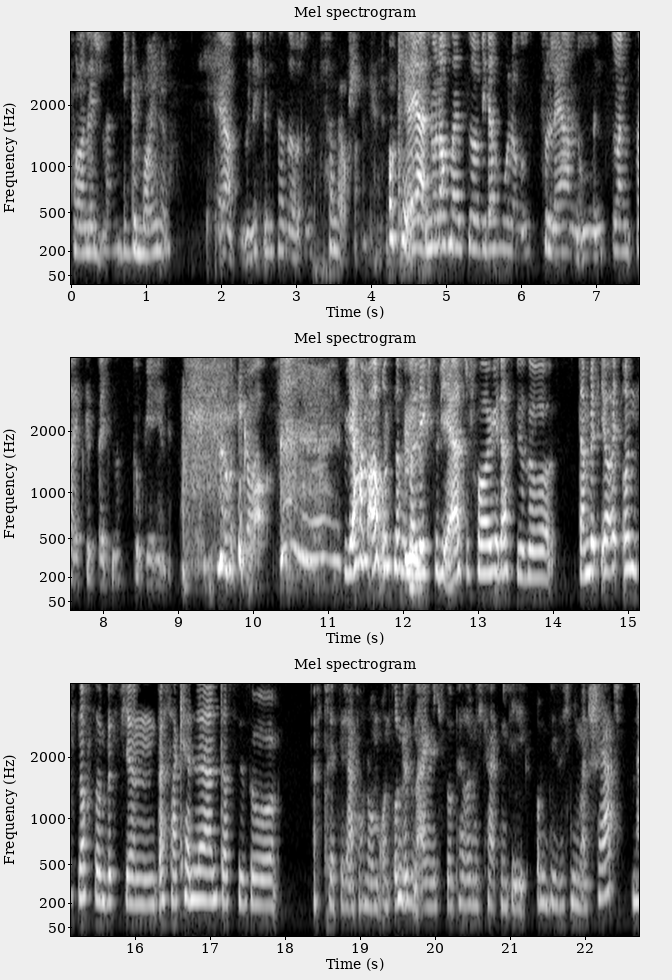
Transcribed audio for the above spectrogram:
vor der Pauline, Schlange. die Gemeine. Ja, und ich bin die Versaute. Das haben wir auch schon gesagt. Okay. Ja, ja, nur nochmal zur Wiederholung, um es zu lernen, um ins Langzeitgedächtnis zu gehen. Oh Gott. Wir haben auch uns noch überlegt für die erste Folge, dass wir so, damit ihr uns noch so ein bisschen besser kennenlernt, dass wir so, es dreht sich einfach nur um uns und wir sind eigentlich so Persönlichkeiten, die, um die sich niemand schert. Na,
